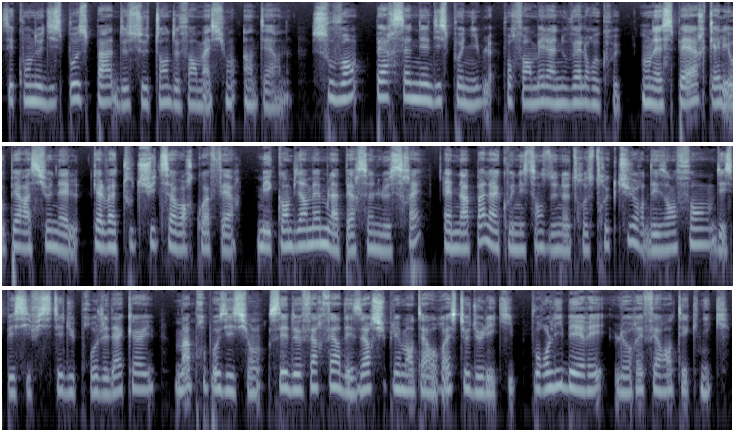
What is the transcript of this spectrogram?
c'est qu'on ne dispose pas de ce temps de formation interne. Souvent, personne n'est disponible pour former la nouvelle recrue. On espère qu'elle est opérationnelle, qu'elle va tout de suite savoir quoi faire. Mais quand bien même la personne le serait, elle n'a pas la connaissance de notre structure, des enfants, des spécificités du projet d'accueil. Ma proposition, c'est de faire faire des heures supplémentaires au reste de l'équipe pour libérer le référent technique.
